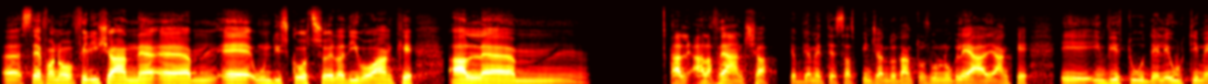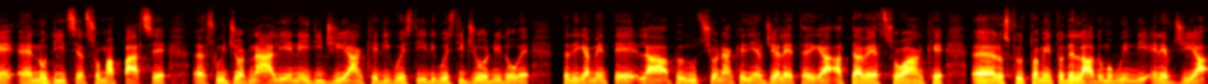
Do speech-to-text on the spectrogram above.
eh, Stefano Felician ehm, è un discorso relativo anche al, um, al, alla Francia che ovviamente sta spingendo tanto sul nucleare anche in virtù delle ultime eh, notizie insomma apparse eh, sui giornali e nei TG anche di questi, di questi, giorni dove praticamente la produzione anche di energia elettrica attraverso anche eh, lo sfruttamento dell'atomo quindi energia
